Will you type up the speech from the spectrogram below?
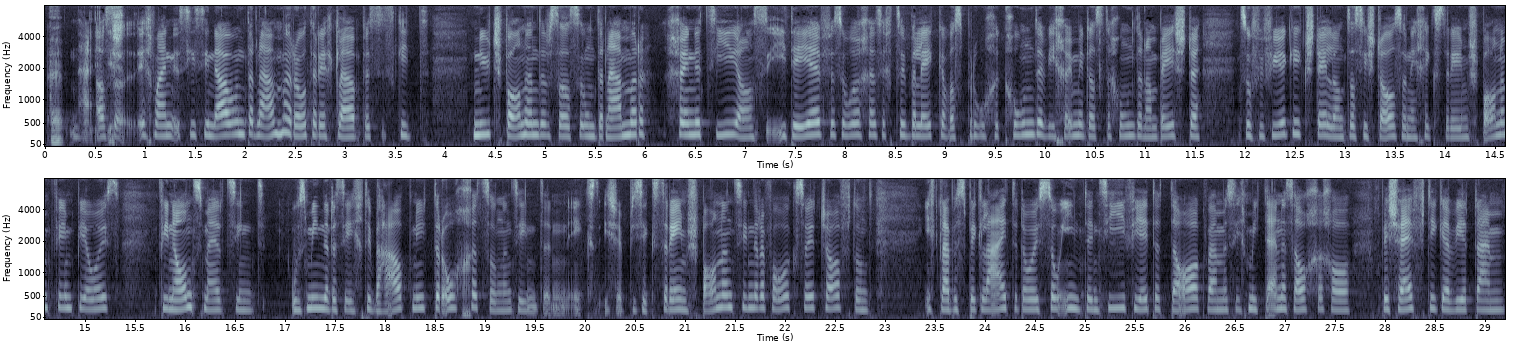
Äh, Nein, also ich meine, Sie sind auch Unternehmer, oder? Ich glaube, es, es gibt nichts Spannenderes als Unternehmer können sein, als Ideen versuchen, sich zu überlegen, was brauchen Kunden, wie können wir das den Kunden am besten zur Verfügung stellen. Und das ist das, was ich extrem spannend finde bei uns. Die Finanzmärkte sind aus meiner Sicht überhaupt nicht trocken, sondern sind ein, ist etwas extrem Spannendes in der Volkswirtschaft. Und ich glaube, es begleitet uns so intensiv jeden Tag, wenn man sich mit diesen Sachen kann beschäftigen kann, wird einem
